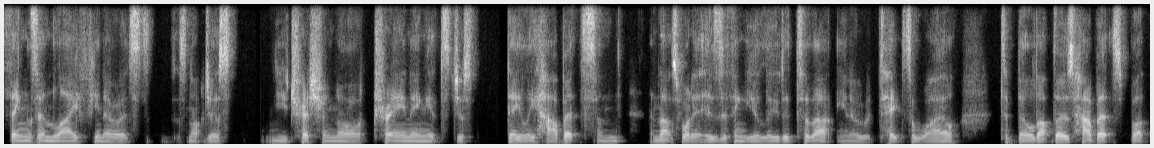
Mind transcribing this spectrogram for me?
things in life. You know it's it's not just nutrition or training it's just daily habits. And and that's what it is. I think you alluded to that. You know it takes a while to build up those habits but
